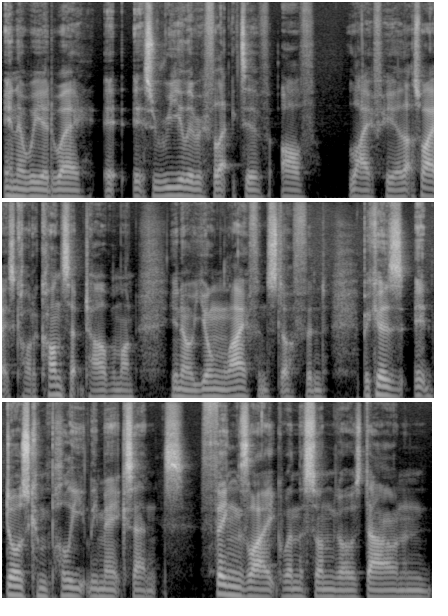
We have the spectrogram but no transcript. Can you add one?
in a weird way. It, it's really reflective of life here. That's why it's called a concept album on, you know, young life and stuff. And because it does completely make sense things like when the sun goes down and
